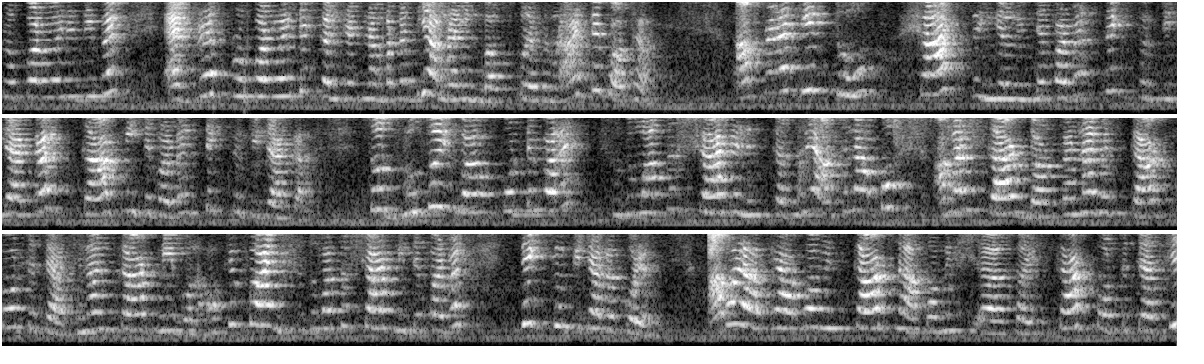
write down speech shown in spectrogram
প্রপার ওয়েতে দিবেন অ্যাড্রেস প্রপার ওয়েতে কন্ট্যাক্ট নাম্বারটা দিয়ে আমরা ইনবক্স করে ফেলব। আরেকটা কথা, আপনারা কিন্তু শার্ট সিঙ্গেল নিতে পারবেন 650 টাকা স্কার্ট নিতে পারবেন 650 টাকা। সো দ্রুত ইনবক্স করতে পারেন। শুধুমাত্র শার্ট এন্ড স্কার্ট মানে আছে না আপু? আমার স্কার্ট দরকার না, আমি স্কার্ট পরতে চাচ্ছি না স্কার্ট নিব না। ওকে ফাইন শুধুমাত্র শার্ট নিতে পারবেন। 650 টাকা করে। আবার আছে আপু, আমি স্কার্ট না আপু, আমি সরি স্কার্ট পরতে চাচ্ছি।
